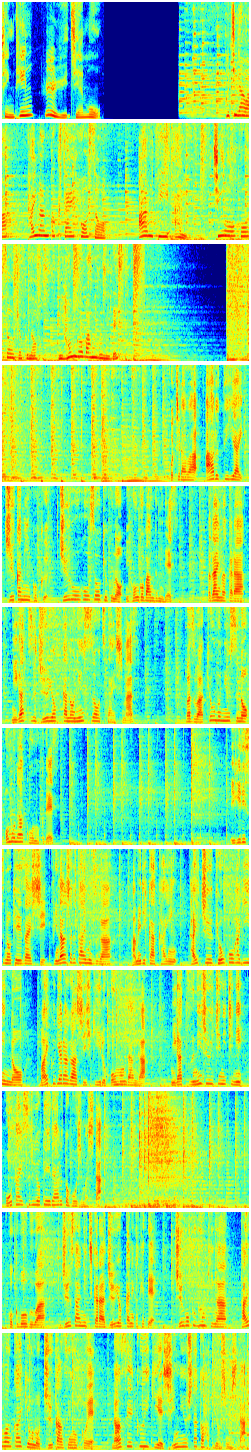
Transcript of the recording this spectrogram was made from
请听日语节目。こちらは台湾国際放送 RTI 中央放送局の日本語番組です。こちらは RTI 中華民国中央放送局の日本語番組ですただいまから2月14日のニュースをお伝えしますまずは今日のニュースの主な項目です。イギリスの経済誌フィナンシャル・タイムズがアメリカ下院対中強硬派議員のマイク・ギャラガー氏率いる訪問団が2月21日に訪台する予定であると報じました。国防部は13日から14日にかけて中国軍機が台湾海峡の中間線を越え南西空域へ侵入したと発表しました。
